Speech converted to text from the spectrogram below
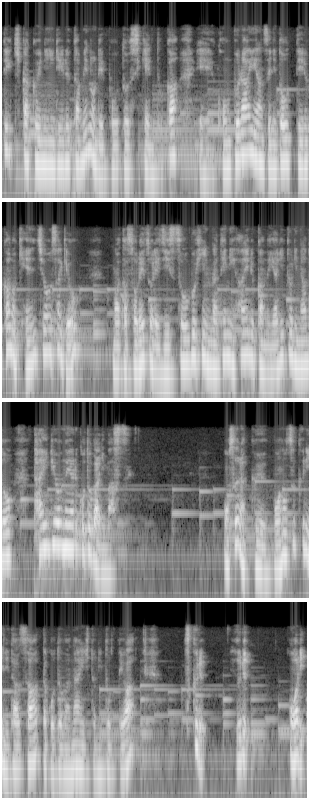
で企画に入れるためのレポート試験とか、えコンプライアンスに通っているかの検証作業、またそれぞれ実装部品が手に入るかのやり取りなど、大量のやることがあります。おそらく、ものづくりに携わったことがない人にとっては、作る、売る、終わり、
